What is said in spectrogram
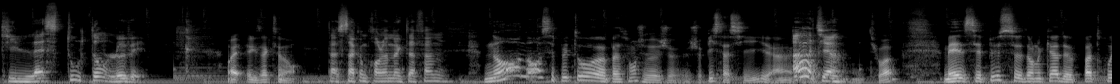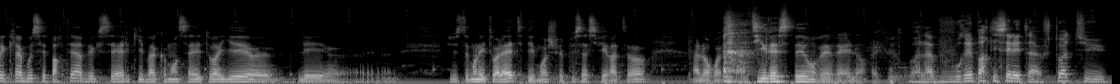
qu'il laisse tout le temps levée. Ouais, exactement. T'as ça comme problème avec ta femme? Non, non, c'est plutôt euh, parce que moi, je, je, je pisse assis. hein, Ah, euh, tiens. Tu vois. Mais c'est plus dans le cas de pas trop éclabousser par terre, vu que c'est elle qui va commencer à nettoyer euh, les, euh, justement les toilettes, et puis moi je fais plus aspirateur. Alors ouais, c'est un petit respect envers elle, en fait. Voilà, vous vous répartissez les tâches. Toi, tu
